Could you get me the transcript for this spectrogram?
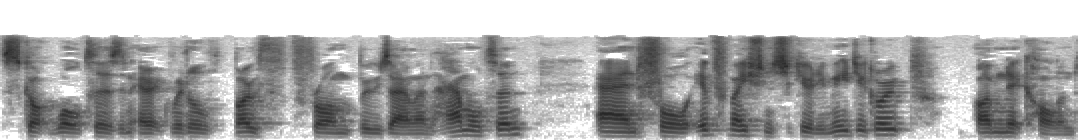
Scott Walters and Eric Riddle, both from Booz Allen Hamilton. And for Information Security Media Group, I'm Nick Holland.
